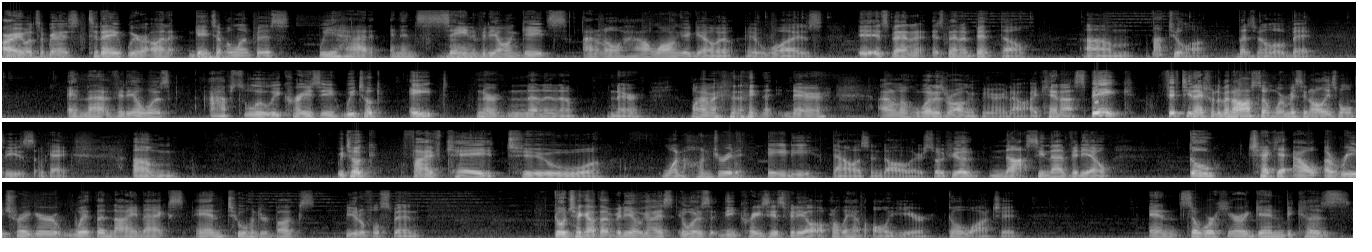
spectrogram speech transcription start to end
Alright, what's up guys? Today we're on Gates of Olympus. We had an insane video on Gates. I don't know how long ago it, it was. It, has been it's been a bit though. Um, not too long, but it's been a little bit. And that video was absolutely crazy. We took eight no no no no ner. Why am I ner? I don't know what is wrong with me right now. I cannot speak. 15x would have been awesome. We're missing all these multis. Okay. Um we took 5K to $180,000. So if you have not seen that video, go check it out. A retrigger with a 9X and 200 bucks. Beautiful spin. Go check out that video, guys. It was the craziest video I'll probably have all year. Go watch it. And so we're here again because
